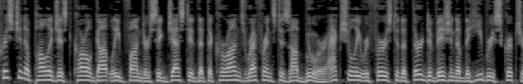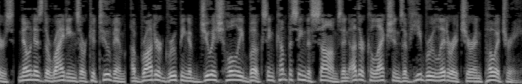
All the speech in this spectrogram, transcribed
Christian apologist Karl Gottlieb Pfander suggested that the Quran's reference to Zabur actually refers to the third division of the Hebrew scriptures, known as the Writings or Ketuvim, a broader grouping of Jewish holy books encompassing the Psalms and other collections of Hebrew literature and poetry.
